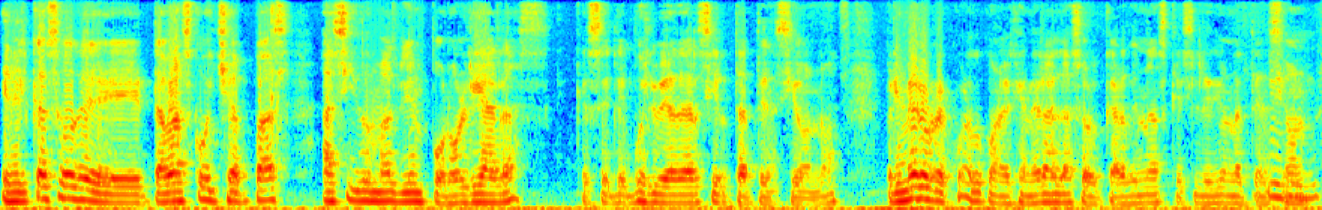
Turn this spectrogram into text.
En el caso de Tabasco y Chiapas ha sido más bien por oleadas que se le vuelve a dar cierta atención, ¿no? Primero recuerdo con el general Lázaro Cárdenas que sí le dio una atención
